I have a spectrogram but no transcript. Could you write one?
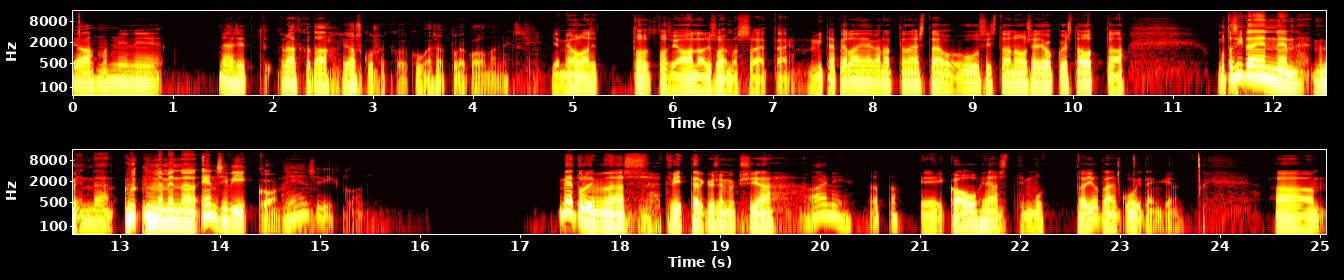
Joo, mut niin, niin näin sit ratkotaan joskus, että kuka sieltä tulee kolmanneksi. Ja me ollaan sitten to, tosiaan analysoimassa, että mitä pelaajia kannattaa näistä uusista nousijajoukkueista ottaa. Mutta sitä ennen me mennään, me mennään ensi viikkoon. Ensi viikkoon. Me tuli myös Twitter-kysymyksiä. Ai niin, totta. Ei kauheasti, mutta jotain kuitenkin. Uh,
